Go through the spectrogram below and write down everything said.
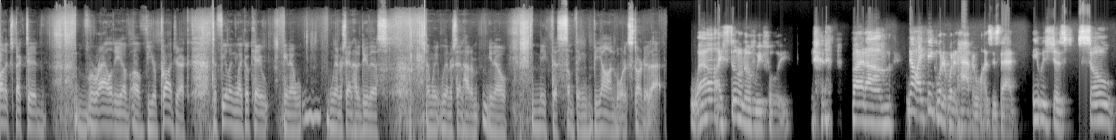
unexpected virality of, of your project to feeling like okay you know we understand how to do this and we, we understand how to you know make this something beyond what it started at well i still don't know if we fully but um, no, I think what it, what had happened was is that it was just so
